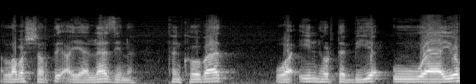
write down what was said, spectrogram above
laba shardi ayaa laazim ah tan koobaad waa in horta biyo uu waayo.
